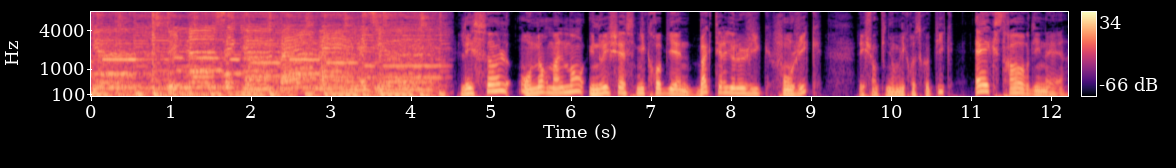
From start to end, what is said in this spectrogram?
les. Les sols ont normalement une richesse microbienne bactériologique fongique, les champignons microscopiques, extraordinaire.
